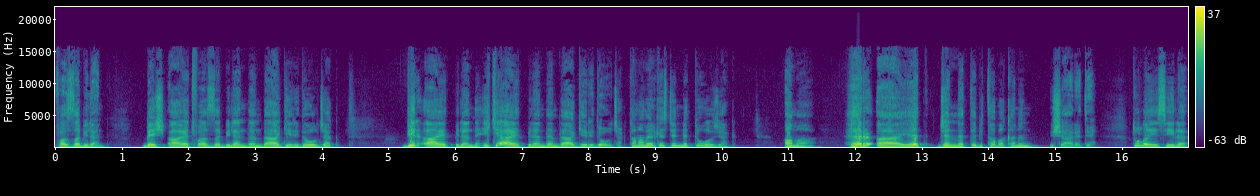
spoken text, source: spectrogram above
fazla bilen, beş ayet fazla bilenden daha geride olacak. Bir ayet bilen de iki ayet bilenden daha geride olacak. Tamam herkes cennette olacak. Ama her ayet cennette bir tabakanın işareti. Dolayısıyla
